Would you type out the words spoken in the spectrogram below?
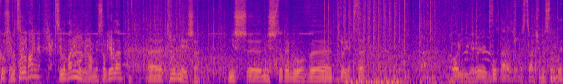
Kurczę, no celowanie, celowanie mówię wam, jest o wiele e, trudniejsze niż, e, niż tutaj było w trójeczce. Oj, oj, dwóch naraz bym stracił niestety.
